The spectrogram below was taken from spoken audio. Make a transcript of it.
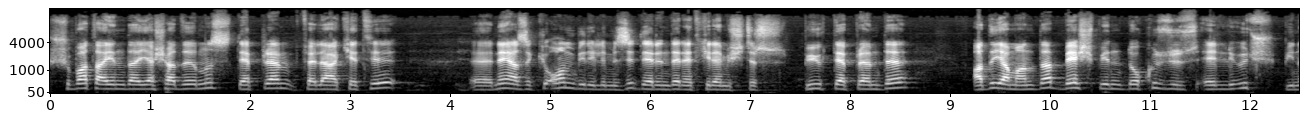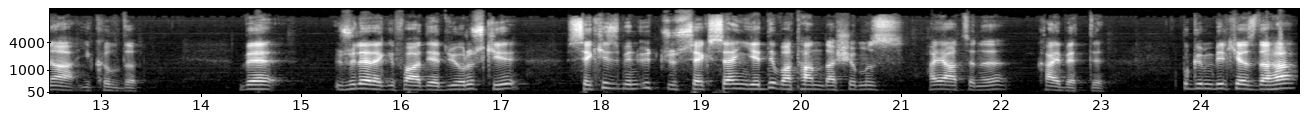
Şubat ayında yaşadığımız deprem felaketi e, ne yazık ki 11 ilimizi derinden etkilemiştir. Büyük depremde Adıyaman'da 5953 bina yıkıldı. Ve üzülerek ifade ediyoruz ki 8387 vatandaşımız hayatını kaybetti. Bugün bir kez daha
